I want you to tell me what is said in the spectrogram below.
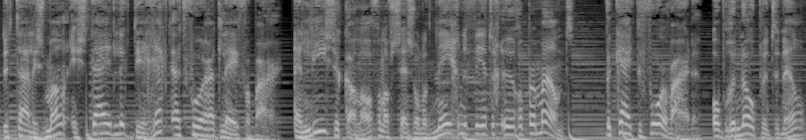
De talisman is tijdelijk direct uit voorraad leverbaar. En leasen kan al vanaf 649 euro per maand. Bekijk de voorwaarden op Renault.nl.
